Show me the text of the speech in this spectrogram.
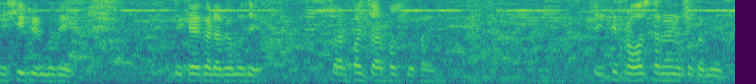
ए सी ट्रेनमध्ये एका एका डब्यामध्ये चार पाच चार पाच लोक आहेत. इथे प्रवास करणारे लोक कमी आहेत.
